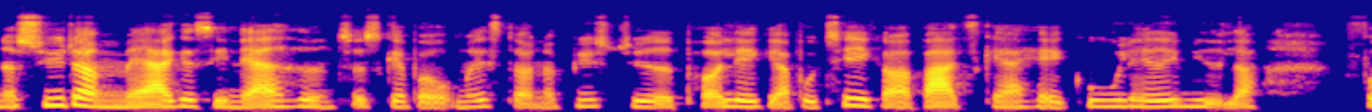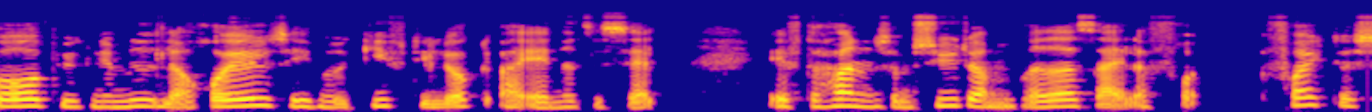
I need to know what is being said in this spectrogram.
Når sygdommen mærkes i nærheden, så skal borgmesteren og bystyret pålægge apotekere og bartskærer have gule lægemidler, forebyggende midler, røgelse imod giftig lugt og andet til salg. Efterhånden som sygdommen breder sig eller frygtes,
